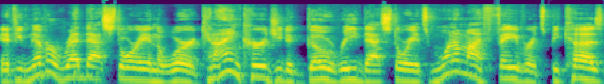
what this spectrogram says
And if you've never read that story in the word, can I encourage you to go read that story? It's one of my favorites because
